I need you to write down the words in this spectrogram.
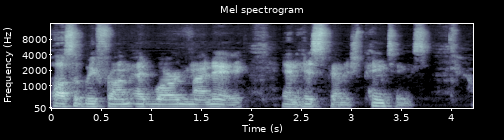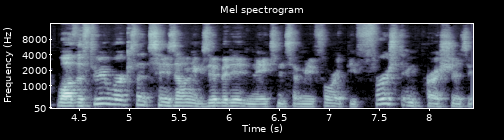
possibly from Edouard Manet and his Spanish paintings. While the three works that Cézanne exhibited in 1874 at the first Impressionist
